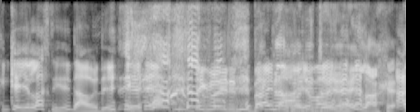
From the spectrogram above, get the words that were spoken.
Je, ken je lacht niet inhouden. ik wil je er niet bij Ik door je maar... heen lachen.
